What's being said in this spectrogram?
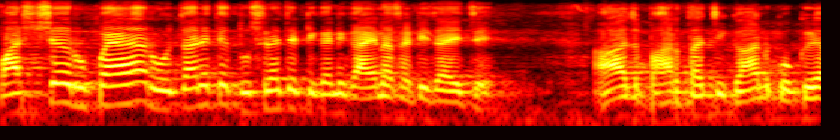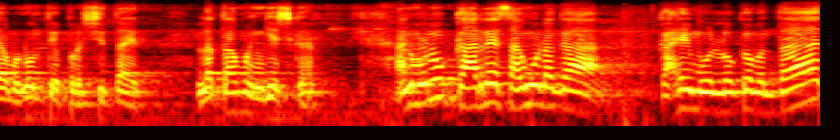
पाचशे रुपया रोजाने ते दुसऱ्याच्या ठिकाणी गायनासाठी जायचे. आज भारताची गान कोकिळ्या म्हणून ते प्रसिद्ध आहेत. लता मंगेशकर. आणि म्हणून कार्य सांगू नका. काही लोक म्हणतात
